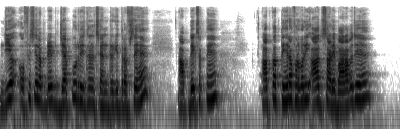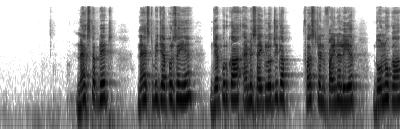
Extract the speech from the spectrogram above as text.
ये official update Jaipur regional centre की तरफ़ से है। आप देख सकते हैं, आपका तेरह फरवरी आज साढ़े बारह बजे है। नेक्स्ट अपडेट नेक्स्ट भी जयपुर से ही है। जयपुर का एम ए साइकोलॉजी का फ़र्स्ट एंड फाइनल ईयर दोनों का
